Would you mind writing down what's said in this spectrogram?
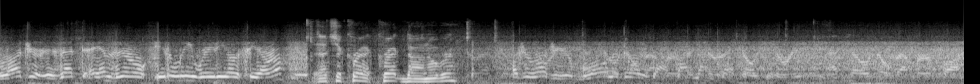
Roger, is that N0 Italy Radio Sierra? That's a correct. Correct, Don. Over. Roger, Roger, you're blowing the doors out. Five nine Victor seven. Echo 3, Echo November, Fox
